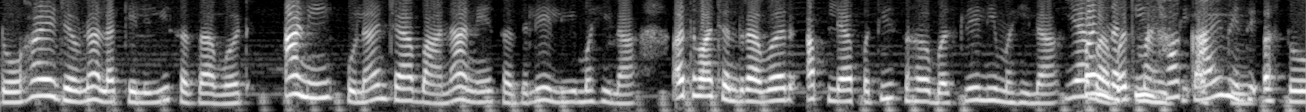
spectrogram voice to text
डोहाळे जेवणाला केलेली सजावट आणि फुलांच्या बाणाने सजलेली महिला अथवा चंद्रावर आपल्या पतीसह बसलेली महिला याबाबत माहिती काय विधी असतो?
